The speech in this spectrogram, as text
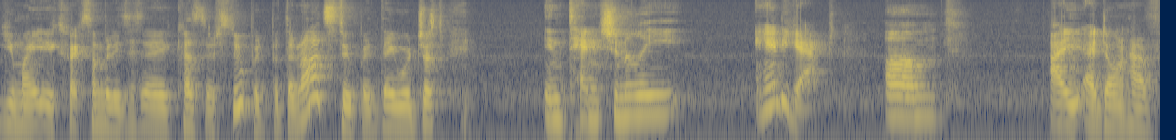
you might expect somebody to say because they're stupid, but they're not stupid. They were just intentionally handicapped. Um, I I don't have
